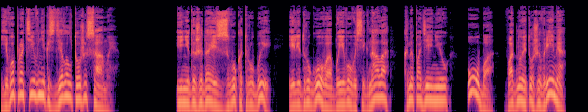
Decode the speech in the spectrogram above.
его противник сделал то же самое. И, не дожидаясь звука трубы или другого боевого сигнала к нападению, оба в одно и то же время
